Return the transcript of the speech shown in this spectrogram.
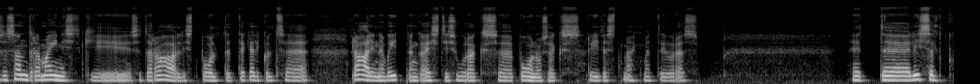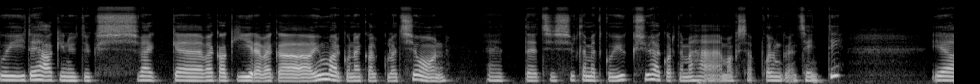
sa, Sandra, mainisidki seda rahalist poolt, et tegelikult see rahaline võit on ka hästi suureks boonuseks riidest mähkmete juures. Et äh, lihtsalt, kui tehagi nüüd üks väike, väga kiire, väga ümmargune kalkulatsioon, et, et siis ütleme, et kui üks ühekordne mähe maksab kolmkümmend senti ja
